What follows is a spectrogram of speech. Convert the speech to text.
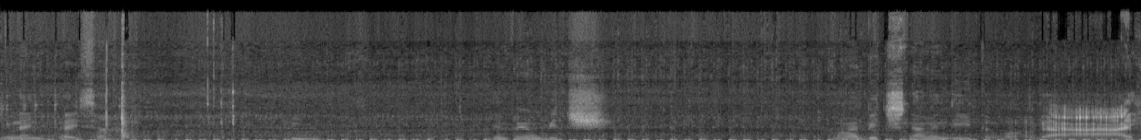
Tingnan niyo guys ha. Hmm. Yan po yung beach. Mga beach namin dito. Guys.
